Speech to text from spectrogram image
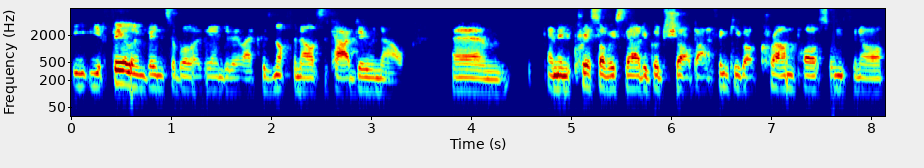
you feel invincible at the end of it. Like there's nothing else I can't do now. Um, and then Chris obviously had a good shot, but I think he got cramp or something, or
